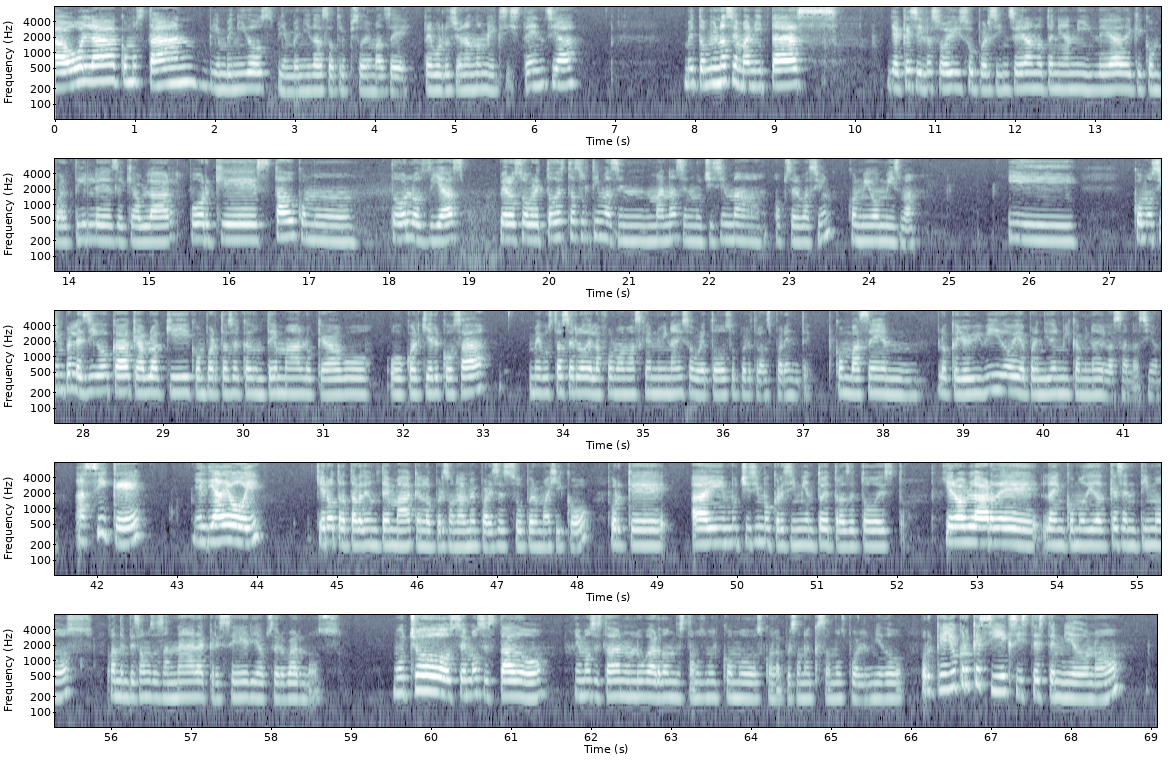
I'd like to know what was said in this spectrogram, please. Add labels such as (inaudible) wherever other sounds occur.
Hola, ¿cómo están? Bienvenidos, bienvenidas a otro episodio más de Revolucionando mi existencia. Me tomé unas semanitas, ya que si les soy súper sincera, no tenía ni idea de qué compartirles, de qué hablar, porque he estado como todos los días, pero sobre todo estas últimas semanas en muchísima observación conmigo misma. Y como siempre les digo, cada que hablo aquí, comparto acerca de un tema, lo que hago o cualquier cosa, me gusta hacerlo de la forma más genuina y sobre todo súper transparente, con base en lo que yo he vivido y aprendido en mi camino de la sanación. Así que, el día de hoy, quiero tratar de un tema que en lo personal me parece súper mágico, porque hay muchísimo crecimiento detrás de todo esto. Quiero hablar de la incomodidad que sentimos cuando empezamos a sanar, a crecer y a observarnos. Muchos hemos estado, hemos estado en un lugar donde estamos muy cómodos con la persona que somos por el miedo, porque yo creo que sí existe este miedo, ¿no?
